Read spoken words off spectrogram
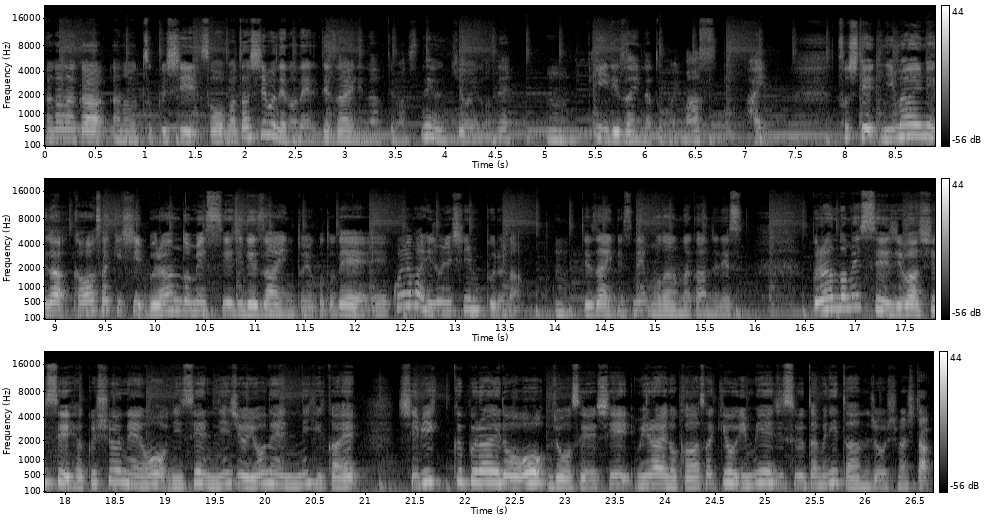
なかなかあの美しい、そう、渡し船のね、デザインになってますね、浮世絵のね。うん、いいデザインだと思います。はい。そして2枚目が川崎市ブランドメッセージデザインということで、えー、これは非常にシンプルな、うん、デザインですね。モダンな感じです。ブランドメッセージは市政100周年を2024年に控え、シビックプライドを醸成し、未来の川崎をイメージするために誕生しました。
